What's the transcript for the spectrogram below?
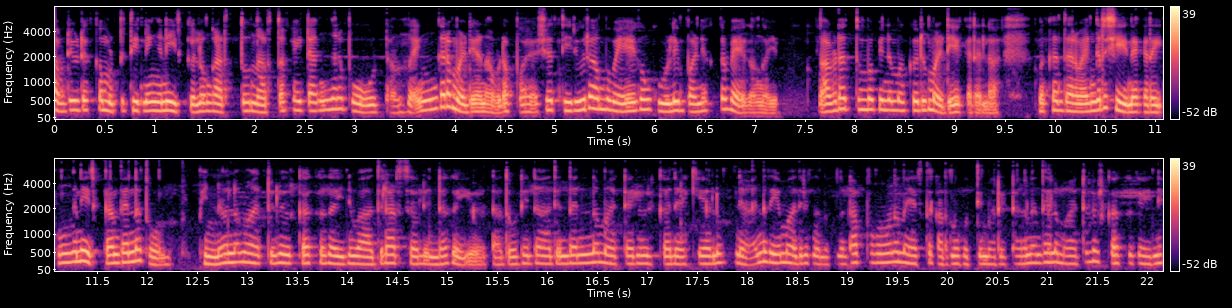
അവിടെ ഇവിടെയൊക്കെ മുട്ടി തിരിഞ്ഞ് ഇങ്ങനെ ഇരിക്കലും കടത്തും നടത്തമൊക്കെ ആയിട്ട് അങ്ങനെ പോകും കേട്ടോ ഭയങ്കര മടിയാണ് അവിടെ പോയാൽ പക്ഷേ തിരൂരാകുമ്പോൾ വേഗം കുളിയും പണിയൊക്കെ വേഗം കഴിയും. അവിടെ എത്തുമ്പോൾ പിന്നെ നമുക്കൊരു മടിയേക്കരല്ലോ. നമുക്ക് എന്താ പറയുക ഭയങ്കര ക്ഷീണക്കര. ഇങ്ങനെ ഇരിക്കാൻ തന്നെ തോന്നും. പിന്നെ ഉള്ള മാറ്റലും ഒരുക്കൊക്കെ കഴിഞ്ഞ് വാതിലടച്ചാലും എന്റെ കൈ കേട്ടോ. അതുകൊണ്ട് ഇത് ആദ്യം തന്നെ മാറ്റാനും ഒരുക്കാനാക്കിയാലും ഞാൻ ഇതേമാതിരി നിന്നിട്ടുണ്ട്. ആ പോണ നേരത്തെ കടന്ന് കുത്തി മാറിയിട്ട് അങ്ങനെ എന്തായാലും മാറ്റലും ഒരുക്കൊക്കെ കഴിഞ്ഞ്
